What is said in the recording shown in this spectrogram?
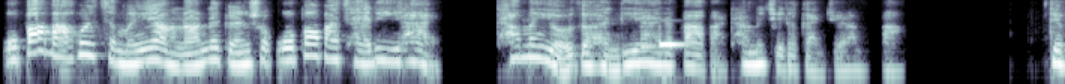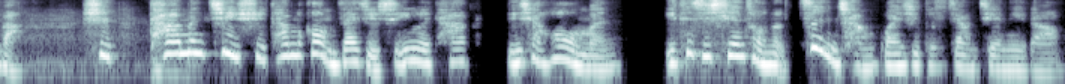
我爸爸会怎么样？然后那个人说：“我爸爸才厉害。”他们有一个很厉害的爸爸，他们觉得感觉很棒，对吧？是他们继续，他们跟我们在一起，是因为他理想化我们，一定是先从的正常关系都是这样建立的啊。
